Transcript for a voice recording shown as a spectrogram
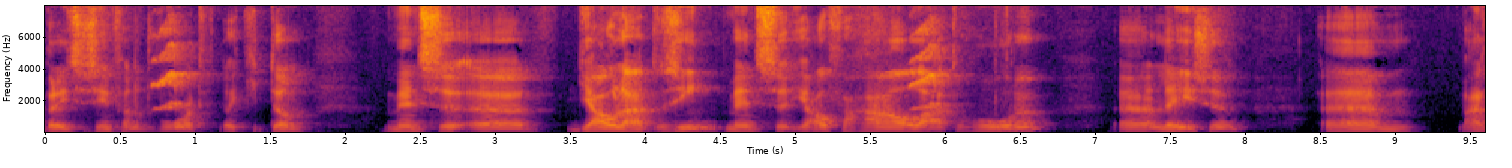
breedste zin van het woord. Dat je dan mensen uh, jou laten zien, mensen jouw verhaal laten horen, uh, lezen. Um, maar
